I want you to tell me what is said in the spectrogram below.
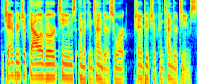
the championship caliber teams and the contenders, who are championship contender teams,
